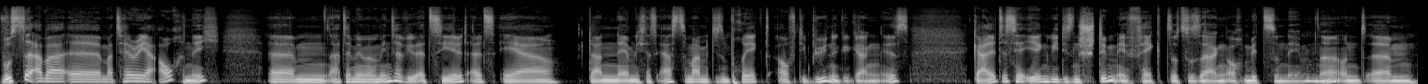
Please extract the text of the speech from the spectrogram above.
Wusste aber äh, Materia auch nicht. Ähm, hat er mir mal im Interview erzählt, als er dann nämlich das erste Mal mit diesem Projekt auf die Bühne gegangen ist, galt es ja irgendwie diesen Stimmeffekt sozusagen auch mitzunehmen. Ne? Mhm. Und ähm,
